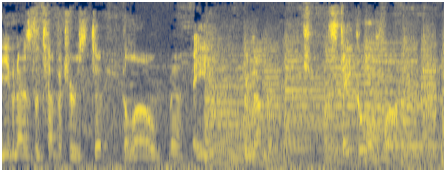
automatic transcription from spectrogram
even as the temperatures dip below 80, remember, stay cool, Florida.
